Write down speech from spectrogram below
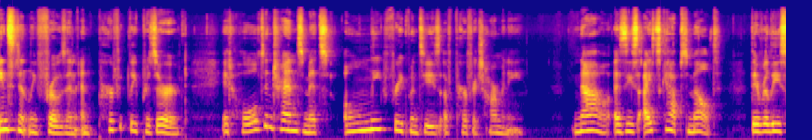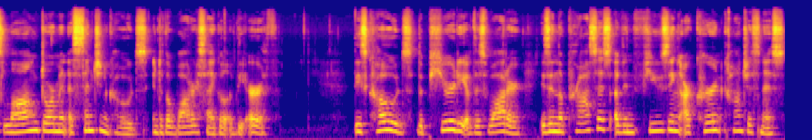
Instantly frozen and perfectly preserved, it holds and transmits only frequencies of perfect harmony. Now, as these ice caps melt, they release long dormant ascension codes into the water cycle of the earth. These codes, the purity of this water, is in the process of infusing our current consciousness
